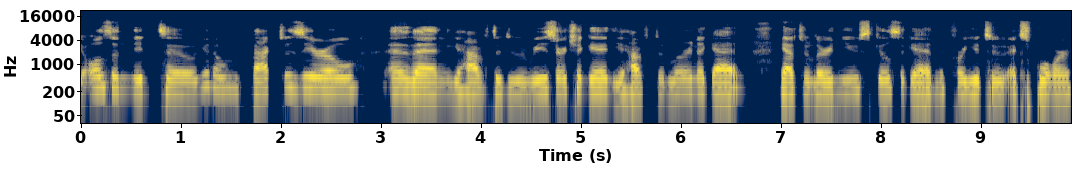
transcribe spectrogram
you also need to you know back to zero and then you have to do research again. You have to learn again. You have to learn new skills again for you to explore.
